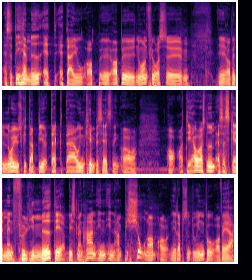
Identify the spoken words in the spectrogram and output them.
altså det her med, at, at der jo op, øh, op øh, Nordenfjords, øh, øh, op i det nordjyske, der, bliver, der, der er jo en kæmpe satsning, og og, og det er jo også noget, altså skal man følge med der, hvis man har en, en ambition om, og netop som du er inde på, at være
